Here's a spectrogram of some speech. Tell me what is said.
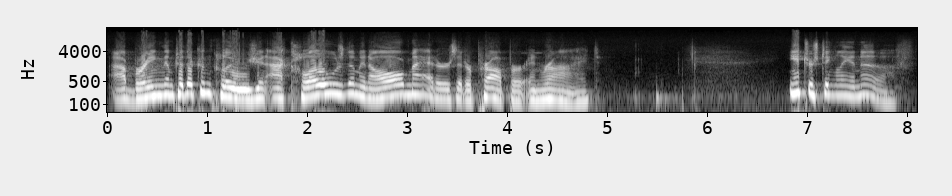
I bring them to the conclusion. I close them in all matters that are proper and right. Interestingly enough,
